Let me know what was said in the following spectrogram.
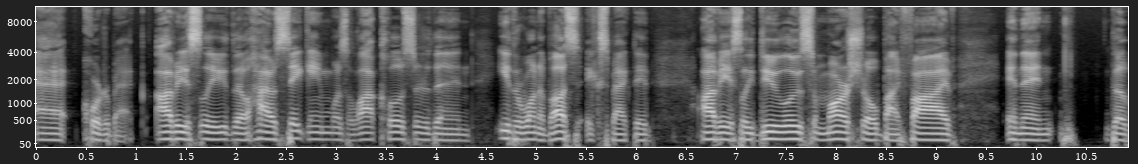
at quarterback. Obviously, the Ohio State game was a lot closer than either one of us expected. Obviously, do lose some Marshall by 5 and then the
